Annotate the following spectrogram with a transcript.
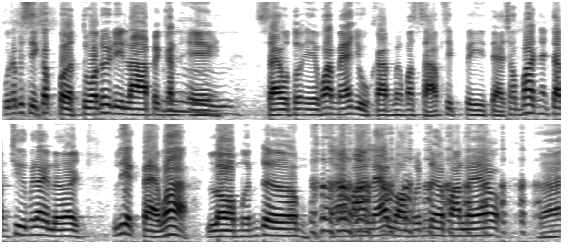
คุณอภิสิทธิ์ก็เปิดตัวด้วยลีลาเป็นกันเองอืมแซวตัวเองว่าแม้อยู่การเมืองมา 30 ปี แต่ชาวบ้านยังจำชื่อไม่ได้เลย เรียกแต่ว่าหล่อเหมือนเดิมนะมาแล้วหล่อเหมือนเดิมมาแล้วนะ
